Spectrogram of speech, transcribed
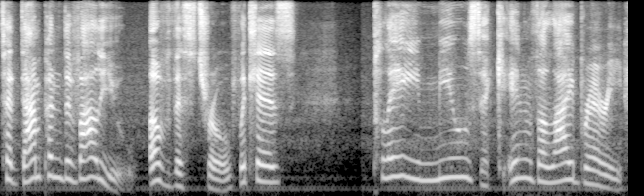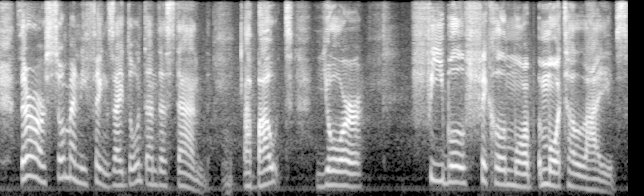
to dampen the value of this trove, which is play music in the library. There are so many things I don't understand about your feeble, fickle mor- mortal lives.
